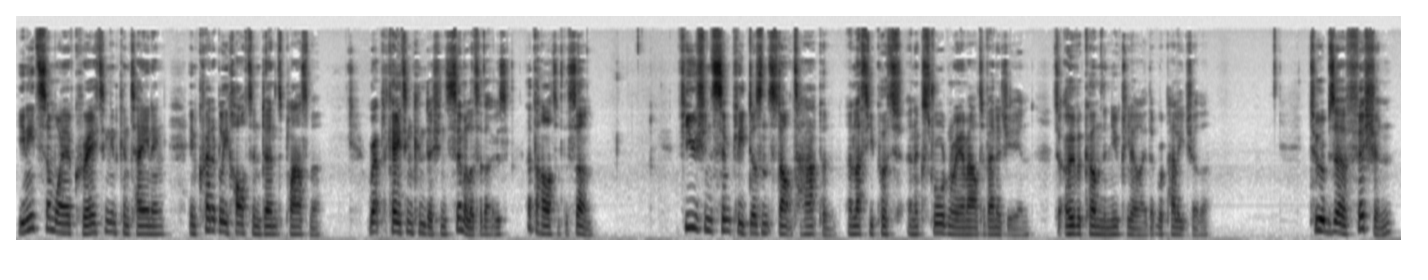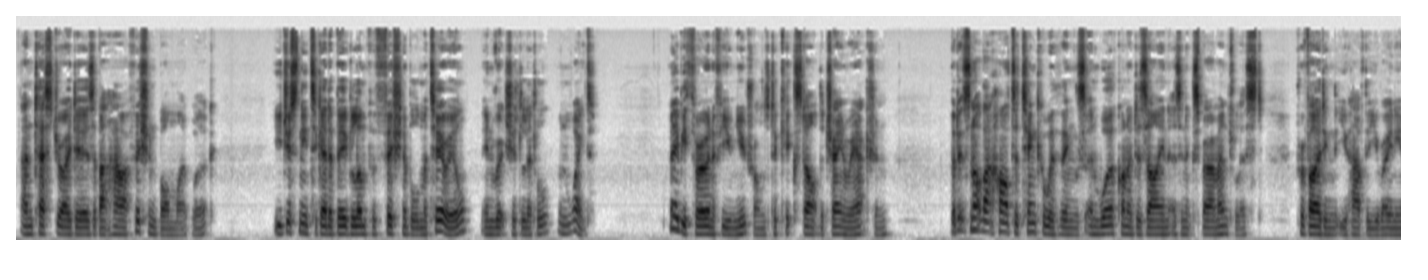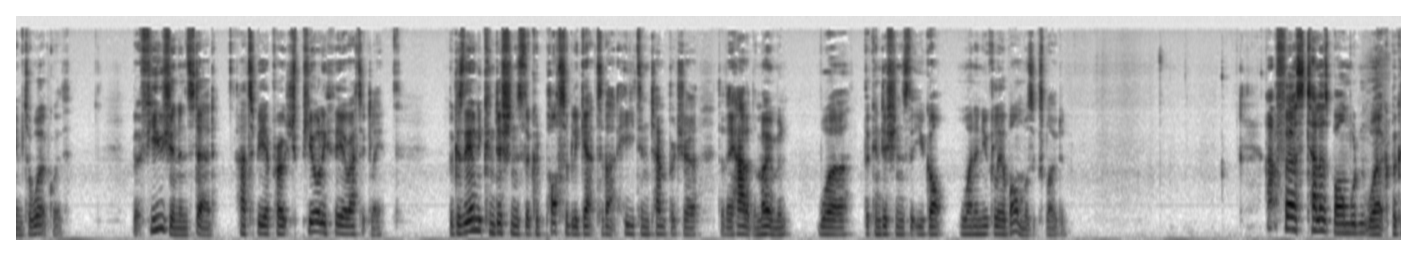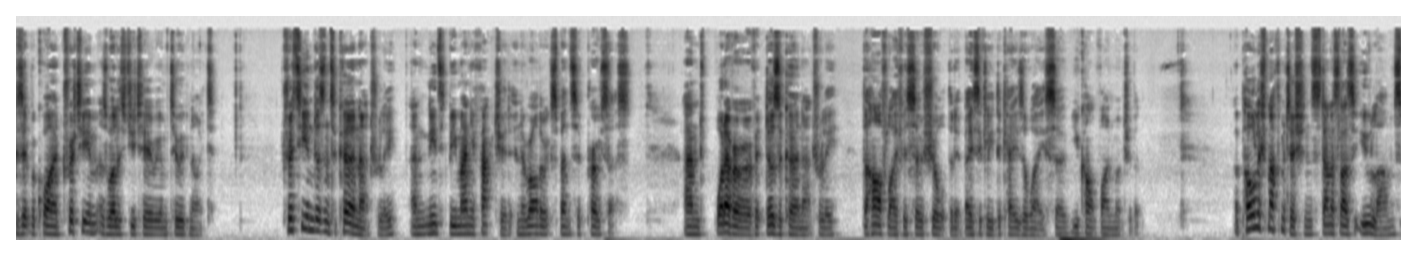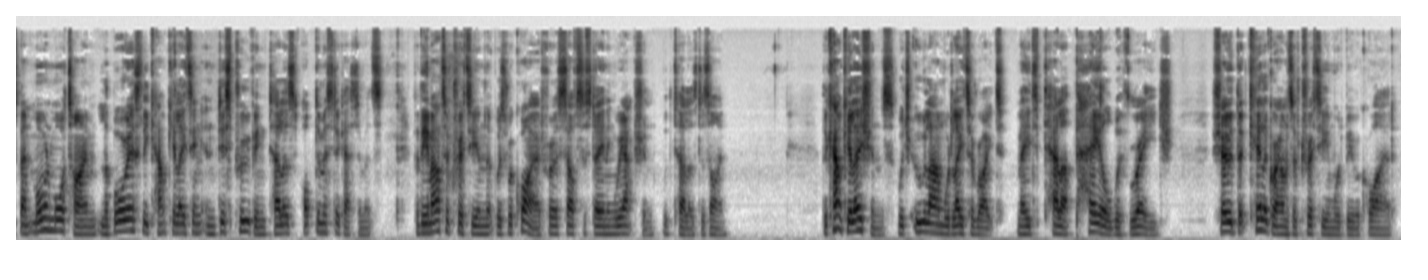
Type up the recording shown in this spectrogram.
you need some way of creating and containing incredibly hot and dense plasma, replicating conditions similar to those at the heart of the Sun. Fusion simply doesn't start to happen unless you put an extraordinary amount of energy in to overcome the nuclei that repel each other. To observe fission and test your ideas about how a fission bomb might work, you just need to get a big lump of fissionable material, enrich it a little, and wait maybe throw in a few neutrons to kickstart the chain reaction. But it's not that hard to tinker with things and work on a design as an experimentalist, providing that you have the uranium to work with. But fusion, instead, had to be approached purely theoretically, because the only conditions that could possibly get to that heat and temperature that they had at the moment were the conditions that you got when a nuclear bomb was exploded. At first, Teller's bomb wouldn't work because it required tritium as well as deuterium to ignite. Tritium doesn't occur naturally and needs to be manufactured in a rather expensive process. And whatever of it does occur naturally, the half life is so short that it basically decays away, so you can't find much of it. A Polish mathematician, Stanislas Ulam, spent more and more time laboriously calculating and disproving Teller's optimistic estimates for the amount of tritium that was required for a self sustaining reaction with Teller's design. The calculations, which Ulam would later write, made Teller pale with rage showed that kilograms of tritium would be required,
